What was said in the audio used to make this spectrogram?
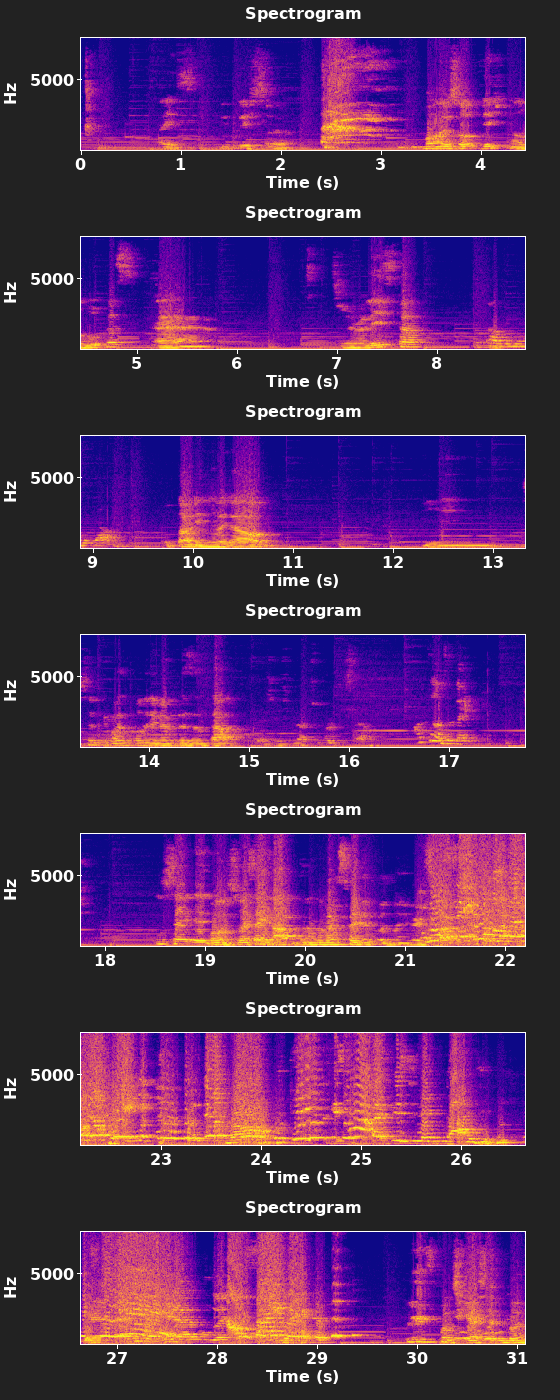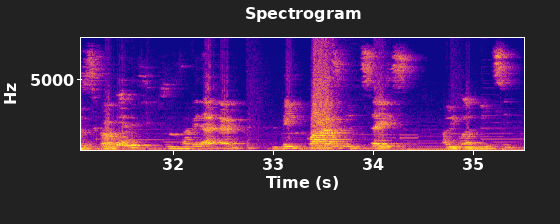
É isso. E triste sou eu. Bom, eu sou o triste, não, o Lucas. É... Sou jornalista, Tá ouvindo legal? o Taurino Legal. E não sei o que mais eu poderia me apresentar. A gente não é superficial. Quantos anos você tem? Não sei. Bom, isso vai sair rápido, não vai sair depois do Não aniversário. sei como eu tenho. Não! Que isso? Isso não é mais de identidade. Isso aí é Alzheimer. Que esse podcast é de dois escolas? Você não sabia? É, vem quase 26, por enquanto 25.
